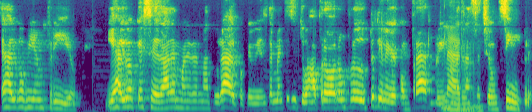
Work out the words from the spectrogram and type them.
es algo bien frío y es algo que se da de manera natural, porque evidentemente si tú vas a probar un producto tienes que comprarlo y es una transacción simple.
